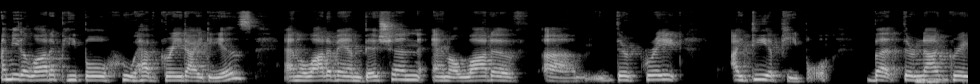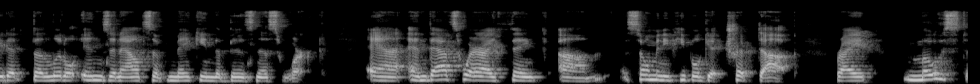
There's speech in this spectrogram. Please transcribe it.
I meet a lot of people who have great ideas and a lot of ambition and a lot of, um, they're great idea people, but they're mm-hmm. not great at the little ins and outs of making the business work. And, and that's where I think um, so many people get tripped up, right? Most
